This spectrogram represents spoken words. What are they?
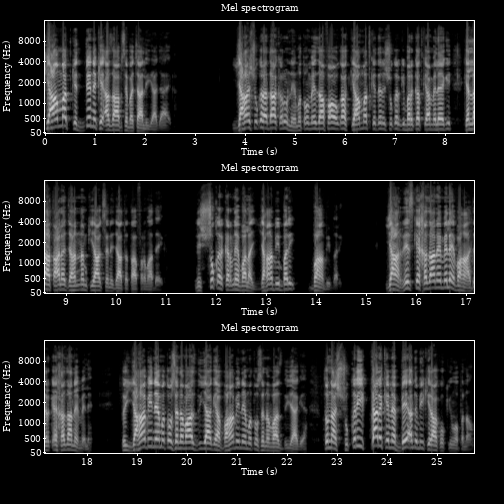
قیامت کے دن کے عذاب سے بچا لیا جائے گا۔ یہاں شکر ادا کرو، نعمتوں میں اضافہ ہوگا۔ قیامت کے دن شکر کی برکت کیا ملے گی؟ کہ اللہ تعالیٰ جہنم کی آگ سے نجات عطا فرما دے گا۔ یعنی شکر کرنے والا یہاں بھی بری، وہاں بھی بری۔ یہاں رزق کے خزانے ملے، وہاں اجر کے خزانے ملے۔ تو یہاں بھی نعمتوں سے نواز دیا گیا، وہاں بھی نعمتوں سے نواز دیا گیا۔ تو نہ شکری کر کے میں بے ادبی کی راہ کو کیوں اپناؤں؟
